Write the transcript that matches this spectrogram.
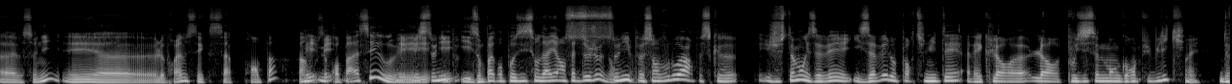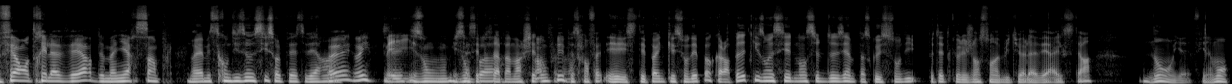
euh, Sony. Et euh, le problème, c'est que ça prend pas. Enfin, Mais- ça mais- prend pas assez. ou- mais- et, Sony et peut- ils ont pas de proposition derrière en fait de jeu. donc. Sony peut s'en vouloir parce que justement ils avaient, ils avaient l'opportunité avec leur, leur positionnement grand public Ouais. De faire entrer la VR de manière simple. Ouais, mais ce qu'on disait aussi sur le PSVR 1. Ouais, oui, mais ils ont, ils ça ont c'est- pas. ça n'a pas marché Non, non, ça plus parce qu'en fait et c'était pas une question d'époque. Alors peut-être qu'ils ont essayé de lancer le deuxième parce qu'ils se sont dit peut-être que les gens sont habitués à la VR etc. Non, il y a, finalement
